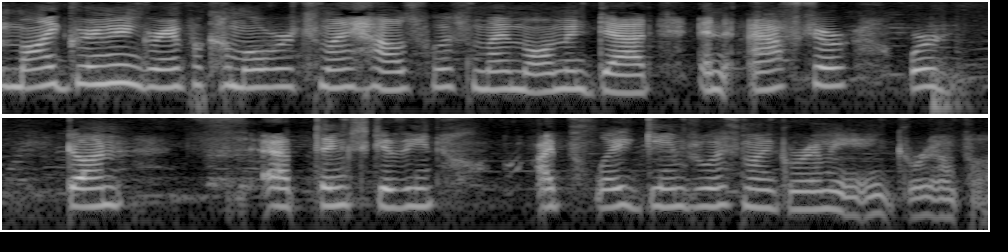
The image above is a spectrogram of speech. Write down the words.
My grandma and grandpa come over to my house with my mom and dad, and after we're done at Thanksgiving, I play games with my Grammy and Grandpa.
